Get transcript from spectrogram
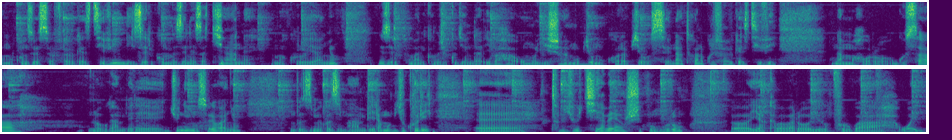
umukunzi wese wa Guys TV nizere ko mumeze neza cyane. Amakuru yanyu. Nizere ko imana ikomeje kugenda ibaha umugisha mu byo mukora byose. Natwe hano kuri Guys TV ni amahoro gusa. Ni ubwa mbere Juni umusore wanyu mbuze imigozi impambira mu by'ukuri eh, tubyukiye abenshi ku nkuru eh, y'akababaro y'urupfu rwa YB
